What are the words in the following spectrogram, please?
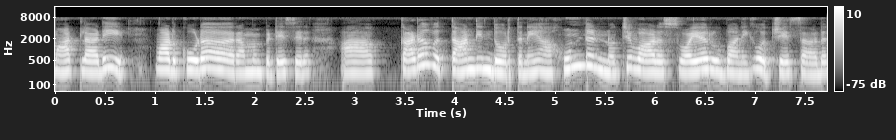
మాట్లాడి వాడు కూడా రమ్మం పెట్టేశారు. ఆ కడవ తాండిన ఆ హుండన్ వచ్చి వాడు స్వయరూపానికి వచ్చేసాడు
